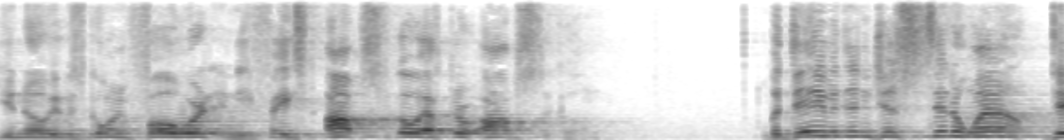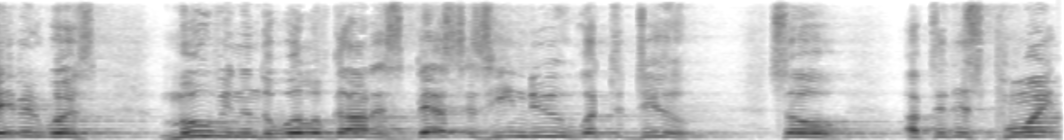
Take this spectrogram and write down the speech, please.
you know, he was going forward and he faced obstacle after obstacle. But David didn't just sit around. David was moving in the will of God as best as he knew what to do. So, up to this point,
